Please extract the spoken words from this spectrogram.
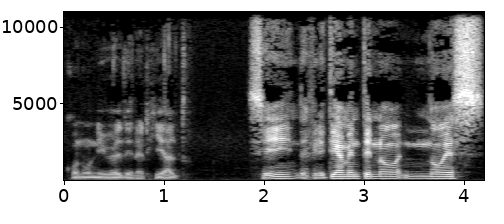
con un nivel de energía alto. Sí, definitivamente no, no es.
